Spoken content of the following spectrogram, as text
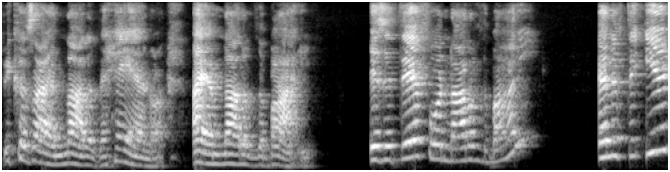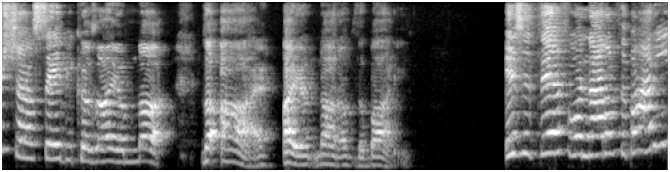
Because I am not of the hand, or I am not of the body, is it therefore not of the body? And if the ear shall say, Because I am not the eye, I am not of the body, is it therefore not of the body?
